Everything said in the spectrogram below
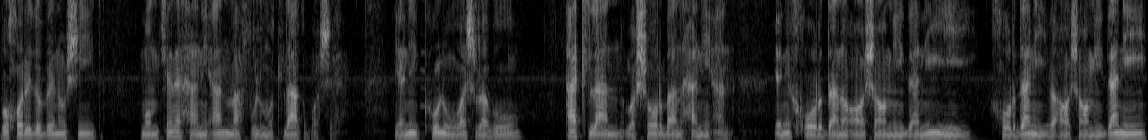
بخورید و بنوشید. ممکنه هنیئا مفعول مطلق باشه. یعنی کلو واشربو اکلا و شربا هنیئا. یعنی خوردن و آشامیدنی خوردنی و آشامیدنی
